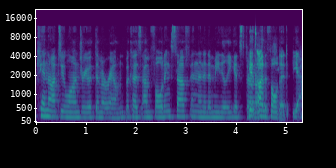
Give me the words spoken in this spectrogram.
cannot do laundry with them around because I'm folding stuff and then it immediately gets thrown gets unfolded. Yeah.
